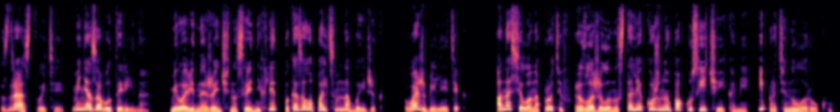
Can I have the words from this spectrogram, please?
«Здравствуйте, меня зовут Ирина». Миловидная женщина средних лет показала пальцем на бейджик. «Ваш билетик». Она села напротив, разложила на столе кожаную папку с ячейками и протянула руку.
